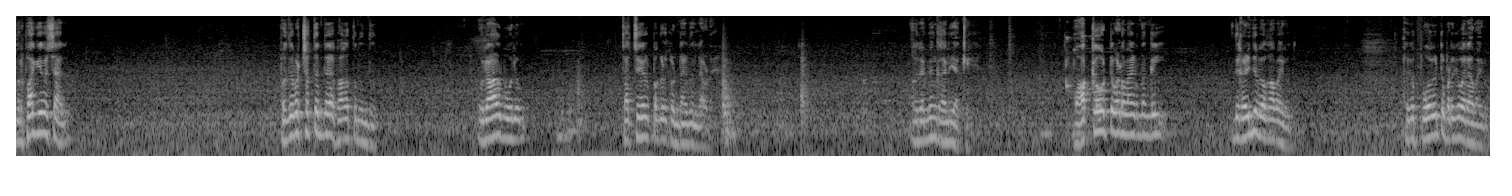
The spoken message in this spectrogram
നിർഭാഗ്യവശാൽ പ്രതിപക്ഷത്തിന്റെ ഭാഗത്തു നിന്ന് ഒരാൾ പോലും ചർച്ചകൾ പങ്കെടുക്കുന്നുണ്ടായിരുന്നില്ല അവിടെ. അത് രംഗം കാലിയാക്കി. വാക്കൗട്ട് വേണമായിരുന്നെങ്കിൽ ഇത് കഴിഞ്ഞു പോകാമായിരുന്നു. അല്ലെങ്കിൽ പോയിട്ട് മടങ്ങി വരാമായിരുന്നു.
